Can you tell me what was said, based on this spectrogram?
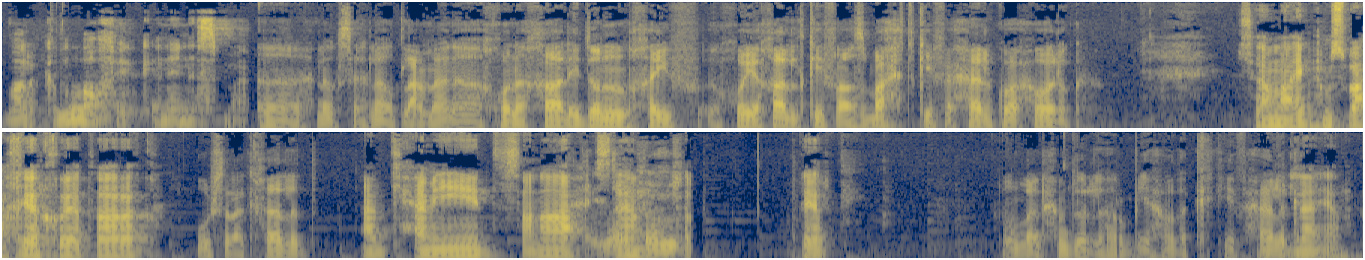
بارك الله فيك أنا نسمع. آه، أهلا وسهلا وطلع معنا. أخونا خالد خيف خويا خالد كيف أصبحت؟ كيف حالك؟ واحوالك السلام عليكم صباح الخير خويا طارق. وش راك خالد؟ عبد الحميد صلاح إسلام. الله خير. والله الحمد لله ربي يحفظك. كيف الحمد حالك لله يا رب.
